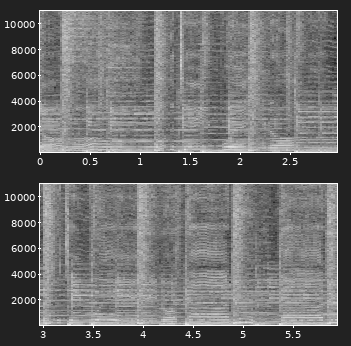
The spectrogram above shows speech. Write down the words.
တော့ဘုကတိန်ပွဲတော်ဘုကတိန်ပွဲတော်တာဒုတာဒု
